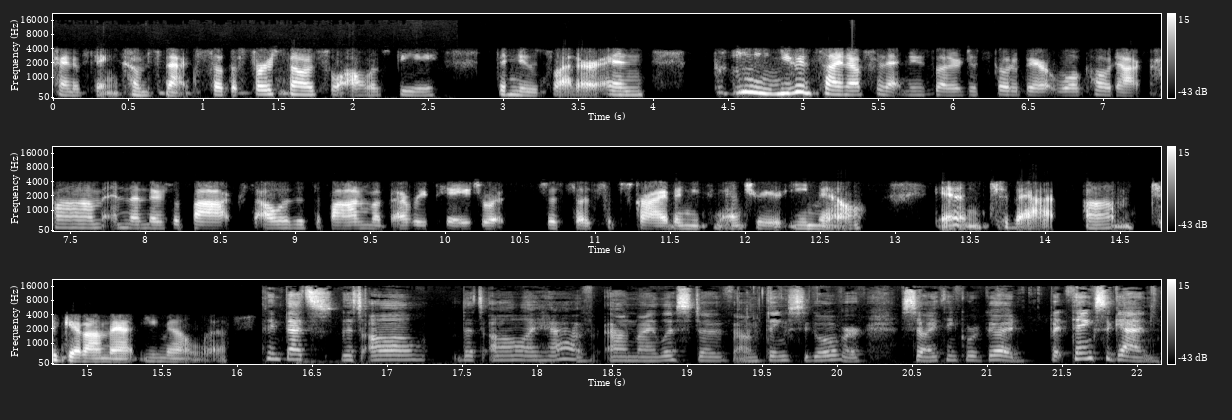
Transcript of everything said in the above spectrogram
kind of thing comes next. So the first notice will always be the newsletter, and you can sign up for that newsletter. Just go to barrettwoolco.com, and then there's a box always at the bottom of every page where it just says subscribe, and you can enter your email into that um, to get on that email list. i think that's that's all that's all i have on my list of um, things to go over so i think we're good but thanks again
